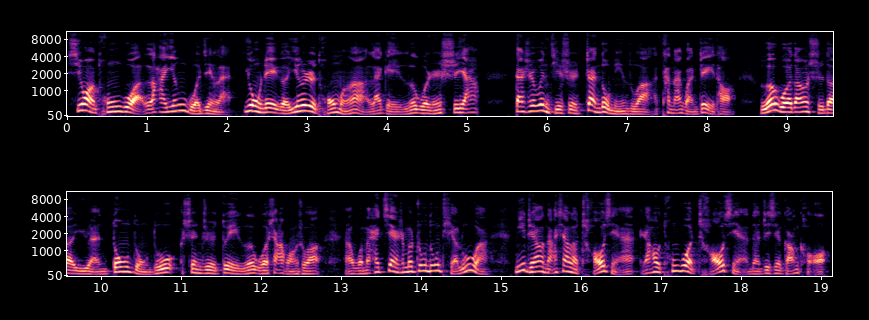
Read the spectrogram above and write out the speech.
希望通过拉英国进来，用这个英日同盟啊，来给俄国人施压。但是问题是，战斗民族啊，他哪管这一套？俄国当时的远东总督甚至对俄国沙皇说：“啊，我们还建什么中东铁路啊？你只要拿下了朝鲜，然后通过朝鲜的这些港口，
